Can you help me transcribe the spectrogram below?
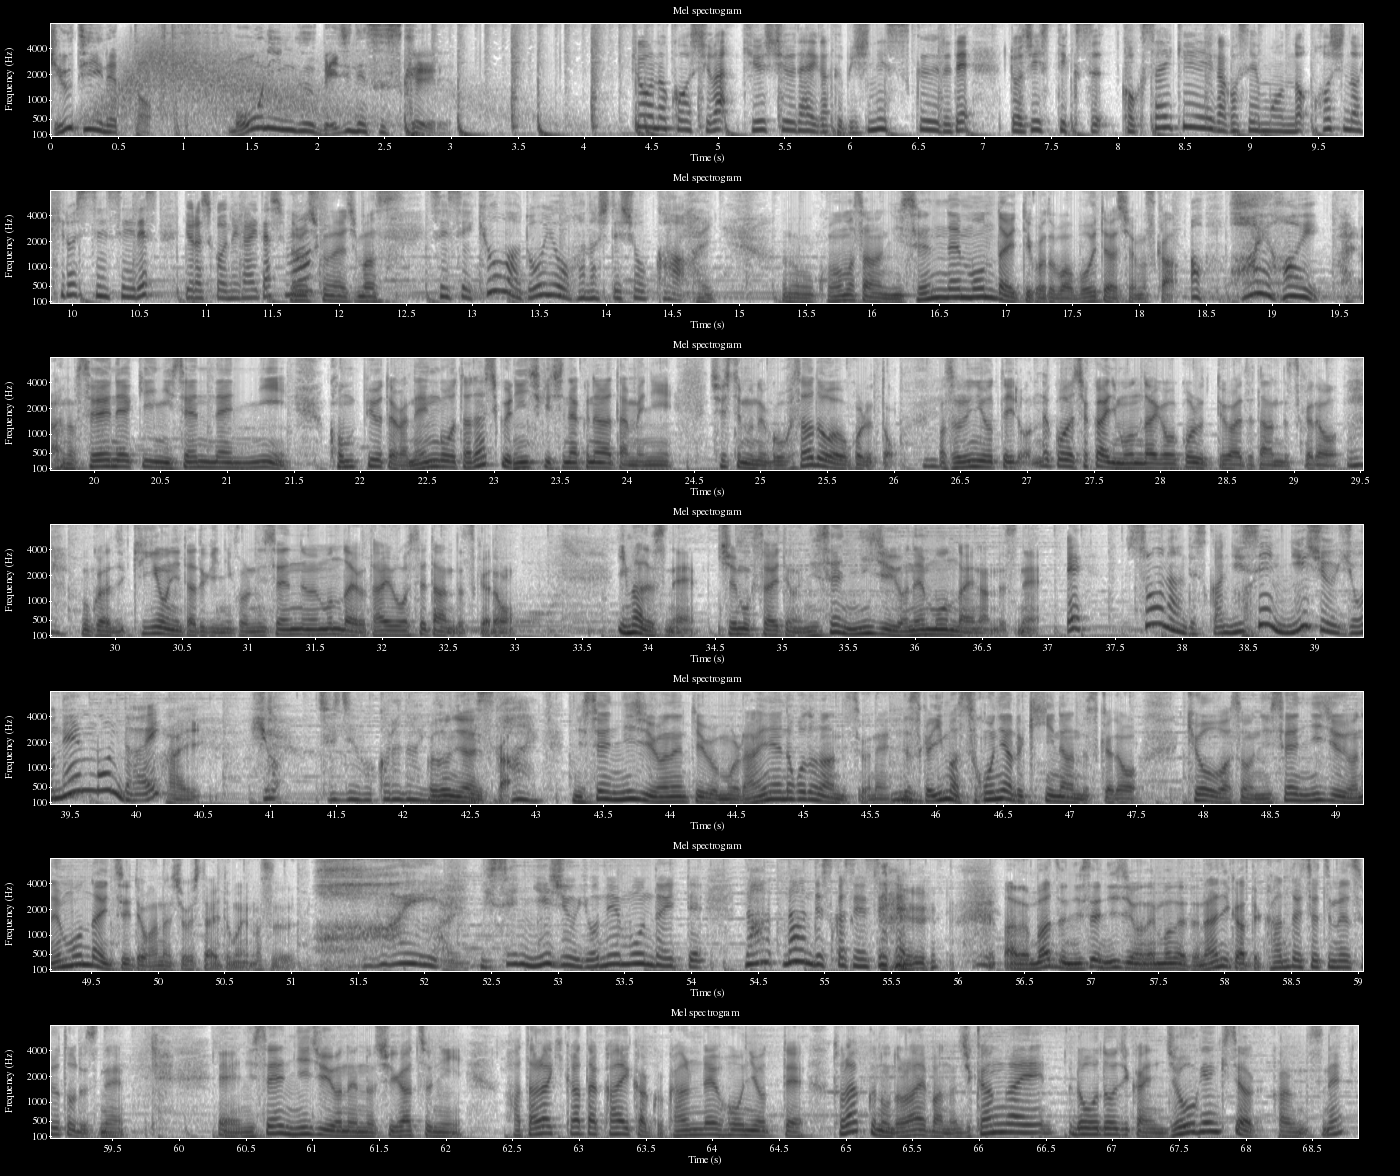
QTnet。モーニングビジネススクール。今日の講師は九州大学ビジネススクールでロジスティクス国際経営がご専門の星野博先生です。よろしくお願いいたします。よろしくお願いします。先生今日はどういうお話でしょうか？はい。あの小浜さん2000年問題っていう言葉を覚えていらっしゃいますか？あはいはい。はい、あの西暦2000年にコンピューターが年号を正しく認識しなくなるためにシステムの誤作動が起こると、うん、まあ、それによっていろんなこう社会に問題が起こるって言われてたんですけど、うん、僕は企業にいた時にこの2000年問題を対応してたんですけど今ですね注目されているのは2024年問題なんですね。えそうなんですか？2024年問題、はい、いや全然わからないご存知ないですか、はい、2024年といえばもう来年のことなんですよね、うん、ですから今そこにある危機なんですけど今日はその2024年問題についてお話をしたいと思います。はい、はい、2024年問題ってな何ですか先生？あのまず2024年問題って何かって簡単に説明するとですね2024年の4月に働き方改革関連法によってトラックのドライバーの時間外労働時間に上限規制がかかるんですね。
